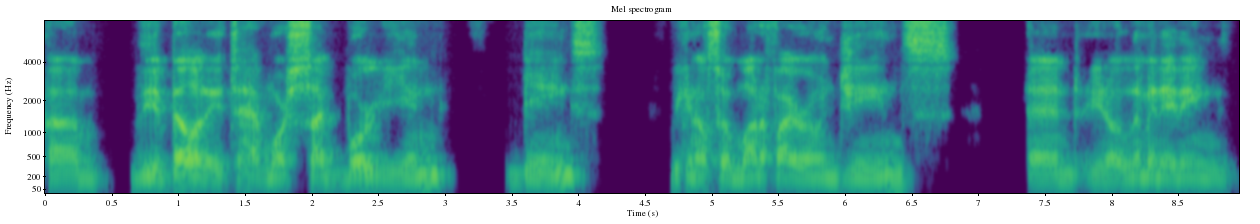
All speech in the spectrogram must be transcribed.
um, the ability to have more cyborgian beings. We can also modify our own genes and, you know, eliminating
